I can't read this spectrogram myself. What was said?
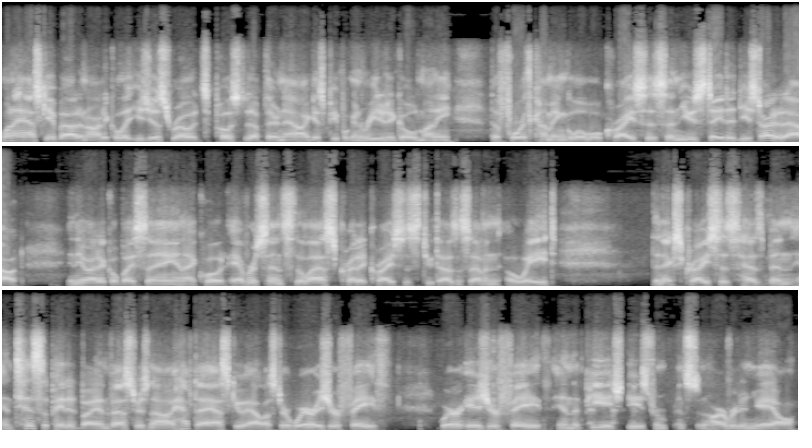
want to ask you about an article that you just wrote. It's posted up there now. I guess people can read it at Gold Money, The Forthcoming Global Crisis. And you stated, you started out in the article by saying, and I quote, ever since the last credit crisis, 2007 08, the next crisis has been anticipated by investors. Now, I have to ask you, Alasdair, where is your faith? Where is your faith in the PhDs from Princeton, Harvard, and Yale?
